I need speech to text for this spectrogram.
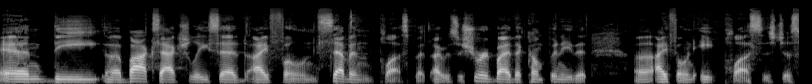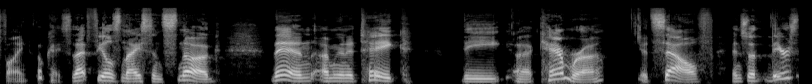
and the uh, box actually said iPhone 7 Plus, but I was assured by the company that uh, iPhone 8 Plus is just fine. Okay, so that feels nice and snug. Then I'm going to take the uh, camera itself. And so there's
